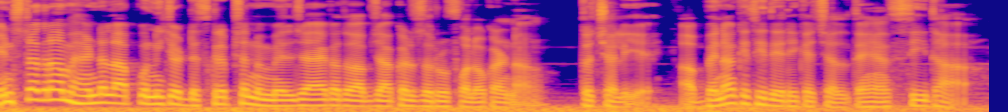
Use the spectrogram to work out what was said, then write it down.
इंस्टाग्राम हैंडल आपको नीचे डिस्क्रिप्शन में मिल जाएगा तो आप जाकर ज़रूर फॉलो करना। तो चलिए, अब बिना किसी देरी के चलते हैं सीधा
